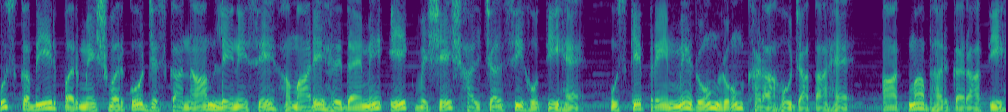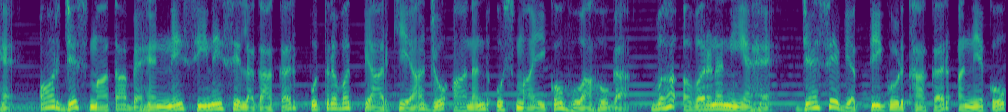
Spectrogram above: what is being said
उस कबीर परमेश्वर को जिसका नाम लेने से हमारे हृदय में एक विशेष हलचल सी होती है, उसके प्रेम में रोम रोम खड़ा हो जाता है, आत्मा भर कर आती है, और जिस माता बहन ने सीने से लगाकर पुत्रवत प्यार किया जो आनंद उस माई को हुआ होगा, वह अवर्णनीय है, जैसे व्यक्ति गुड़ खाकर अन्य को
